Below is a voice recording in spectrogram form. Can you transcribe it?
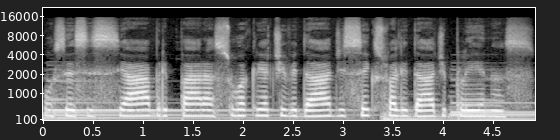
você se, se abre para a sua criatividade e sexualidade plenas,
